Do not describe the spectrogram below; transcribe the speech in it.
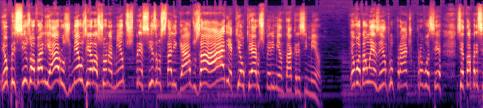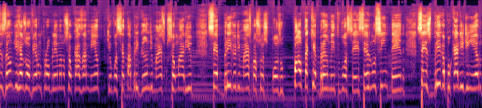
Eu preciso avaliar, os meus relacionamentos precisam estar ligados à área que eu quero experimentar crescimento. Eu vou dar um exemplo prático para você. Você está precisando de resolver um problema no seu casamento, porque você está brigando demais com seu marido, você briga demais com a sua esposa, o pau está quebrando entre vocês, vocês não se entendem, vocês brigam por causa de dinheiro,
